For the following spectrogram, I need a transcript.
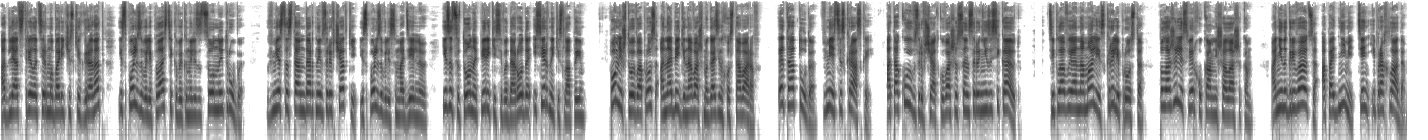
а для отстрела термобарических гранат использовали пластиковые канализационные трубы. Вместо стандартной взрывчатки использовали самодельную из ацетона, перекиси водорода и серной кислоты. Помнишь твой вопрос о набеге на ваш магазин хостоваров? Это оттуда, вместе с краской. А такую взрывчатку ваши сенсоры не засекают. Тепловые аномалии скрыли просто, положили сверху камни шалашиком. Они нагреваются, а под ними тень и прохлада.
